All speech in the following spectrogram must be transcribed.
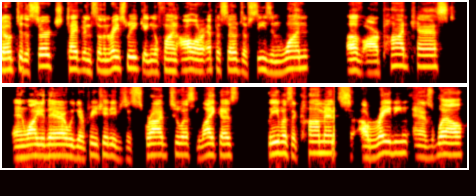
go to the search, type in Southern Race Week, and you'll find all our episodes of season one of our podcast. And while you're there, we can appreciate it if you subscribe to us, like us, leave us a comment, a rating as well.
